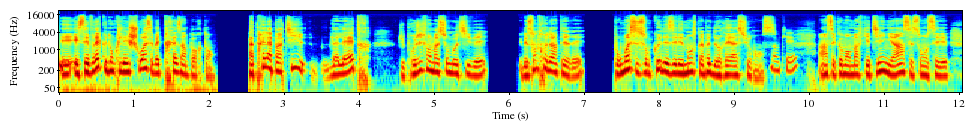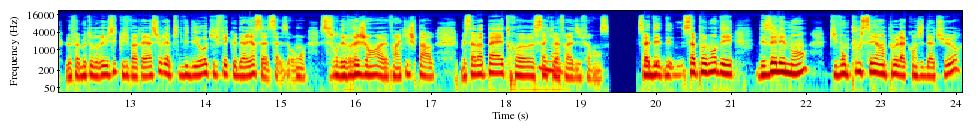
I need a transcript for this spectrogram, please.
et et c'est vrai que donc les choix, ça va être très important. Après la partie de la lettre, du projet de formation motivé et des centres d'intérêt, pour moi, ce sont que des éléments, ce qu'on appelle de réassurance. Ok. Hein, c'est comme en marketing, hein, ce c'est le fameux taux de réussite qui va réassurer la petite vidéo qui fait que derrière, ça, ça- on- ce sont des vrais gens euh, enfin, à qui je parle. Mais ça va pas être euh, ça qui va faire la différence. Ça des- des- simplement des, des éléments qui vont pousser un peu la candidature.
